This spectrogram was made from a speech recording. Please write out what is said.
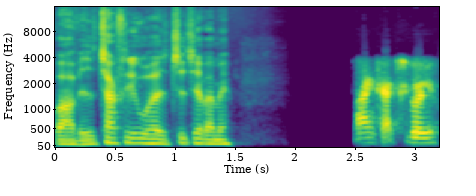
vare ved. Tak fordi du havde tid til at være med. Mange tak, selvfølgelig.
